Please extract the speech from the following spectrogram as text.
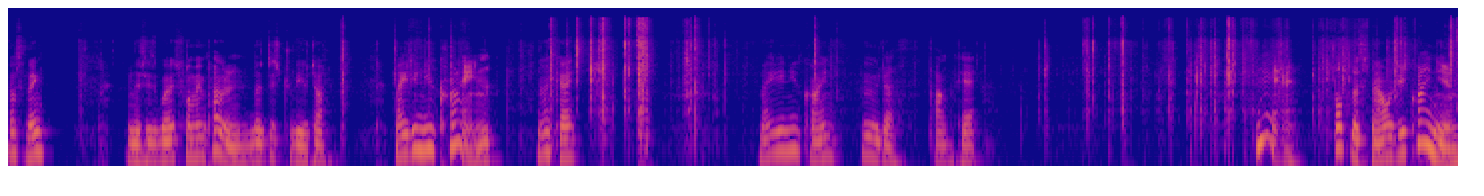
that's the thing. And this is where it's from in Poland, the distributor. Made in Ukraine? Okay. Made in Ukraine? Who'd have thunk it? Yeah, Bob the Snail is Ukrainian.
